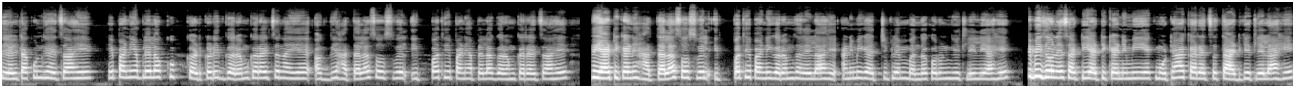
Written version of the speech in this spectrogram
तेल टाकून घ्यायचं आहे. हे पाणी आपल्याला खूप कडकडीत गरम करायचं नाही आहे अगदी हाताला सोसवेल इतपत हे पाणी आपल्याला गरम करायचं आहे. तर या ठिकाणी हाताला सोसवेल इतपत हे पाणी गरम झालेलं आहे आणि मी गॅसची फ्लेम बंद करून घेतलेली आहे. हे भिजवण्यासाठी या ठिकाणी मी एक मोठ्या आकाराचं ताट घेतलेलं आहे.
